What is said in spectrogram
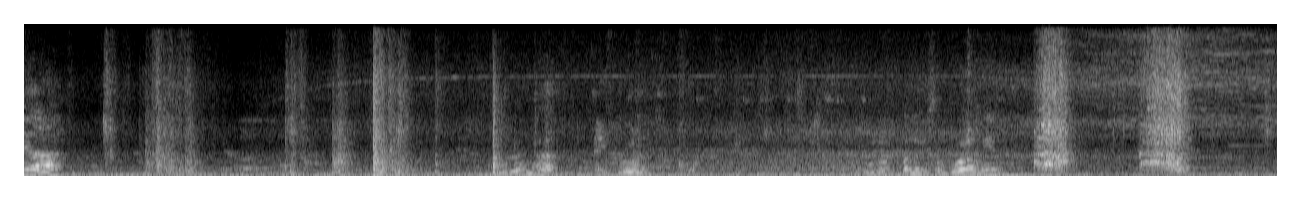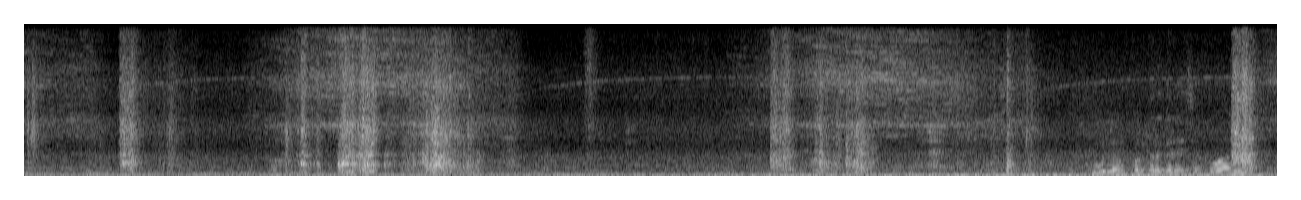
Siya. Kulang nga, idol. Kulang pa ng isang buhangin. Kulang pa talaga ng isang buhangin.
